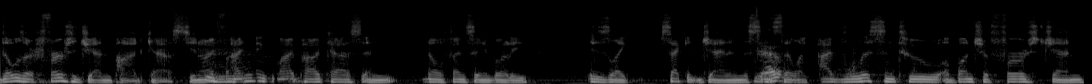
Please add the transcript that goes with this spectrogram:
those are first gen podcasts. You know, if I Mhm. think my podcast, and no offense to anybody, is like second gen in the sense Yep. that like I've listened to a bunch of first gen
